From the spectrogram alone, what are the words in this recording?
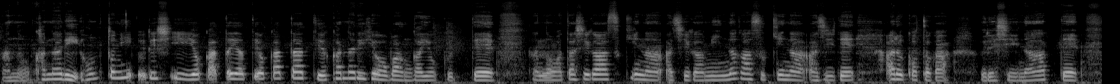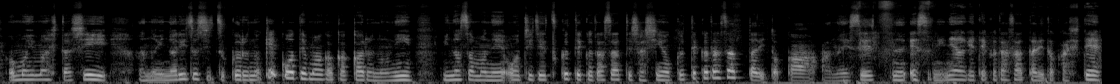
あのかなり本当に嬉しいよかったやってよかったっていうかなり評判がよくってあの私が好きな味がみんなが好きな味であることが嬉しいなって思いましたしあのいなり寿司作るの結構手間がかかるのに皆様ねお家で作ってくださって写真送ってくださったりとかあの SNS にねあげてくださったりとかして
